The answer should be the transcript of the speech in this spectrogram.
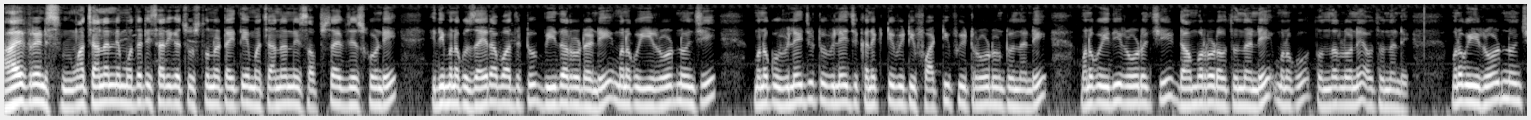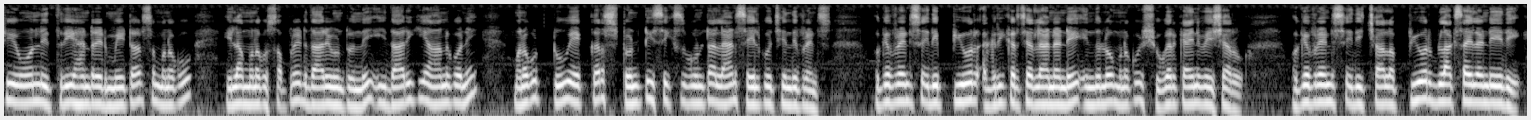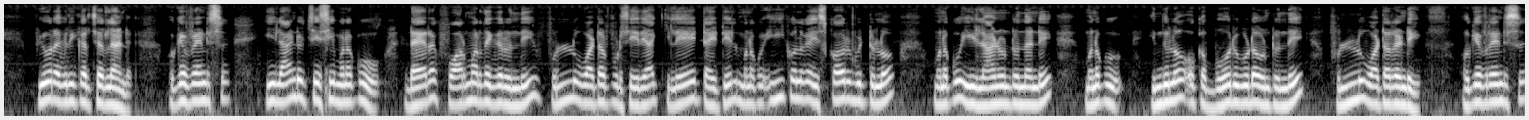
Hi friends మా ఛానల్ని మొదటిసారిగా చూస్తున్నట్టయితే మా ఛానల్ని సబ్స్క్రైబ్ చేసుకోండి. ఇది మనకు జైరాబాద్ టు బీదర్ రోడ్ అండి. మనకు ఈ రోడ్ నుంచి మనకు village to village connectivity forty feet road ఉంటుందండి. మనకు ఇది రోడ్ వచ్చి డాంబర్ రోడ్ అవుతుందండి. మనకు తొందరలోనే అవుతుందండి. మనకు ఈ రోడ్ నుంచి ఓన్లీ త్రీ హండ్రెడ్ మీటర్స్ మనకు ఇలా మనకు సపరేట్ దారి ఉంటుంది. ఈ దారికి ఆనుకొని మనకు టూ ఎకర్స్ ట్వంటీ సిక్స్ గుంట ల్యాండ్ సేల్కి వచ్చింది ఫ్రెండ్స్. ఓకే ఫ్రెండ్స్ ఇది ప్యూర్ అగ్రికల్చర్ ల్యాండ్ అండి. ఇందులో మనకు షుగర్ కాయిన్ వేశారు. ఓకే ఫ్రెండ్స్ ఇది చాలా ప్యూర్ బ్లాక్ సాయిల్ అండి ఇది. Pure agriculture land. Okay friends ఈ ల్యాండ్ వచ్చేసి మనకు డైరెక్ట్ ఫార్మర్ దగ్గర ఉంది. ఫుల్ వాటర్ ఫుడ్స్ ఏరియా కిలే టైటిల్. మనకు ఈక్వల్గా స్క్వేర్ బిట్టులో మనకు ఈ ల్యాండ్ ఉంటుందండి. మనకు ఇందులో ఒక బోరు కూడా ఉంటుంది. ఫుల్ వాటర్ అండి. ఓకే ఫ్రెండ్స్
